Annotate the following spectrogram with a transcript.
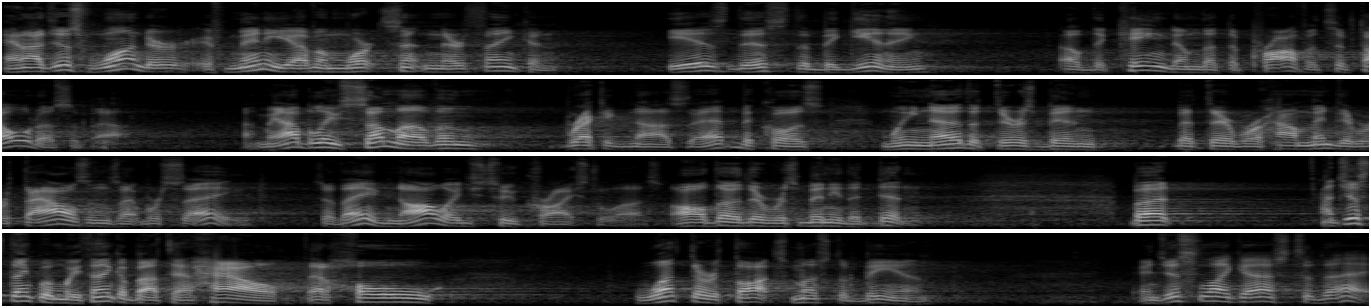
And I just wonder if many of them weren't sitting there thinking, is this the beginning of the kingdom that the prophets have told us about? I mean, I believe some of them recognize that because we know that there's been, that there were how many? There were thousands that were saved. So they acknowledged who Christ was, although there was many that didn't. But I just think when we think about that, how that whole, what their thoughts must have been, and just like us today,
